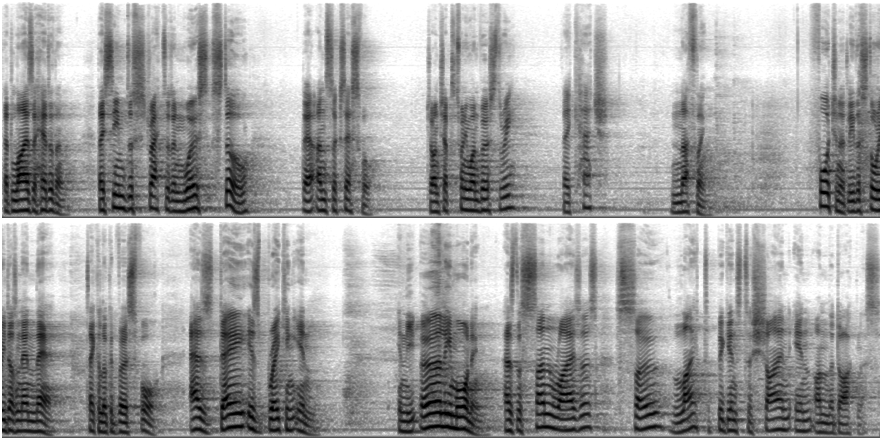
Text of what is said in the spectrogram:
that lies ahead of them. They seem distracted, and worse still, they're unsuccessful. John chapter 21, verse 3 they catch nothing. Fortunately, the story doesn't end there. Take a look at verse 4 as day is breaking in, in the early morning, as the sun rises, so light begins to shine in on the darkness.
